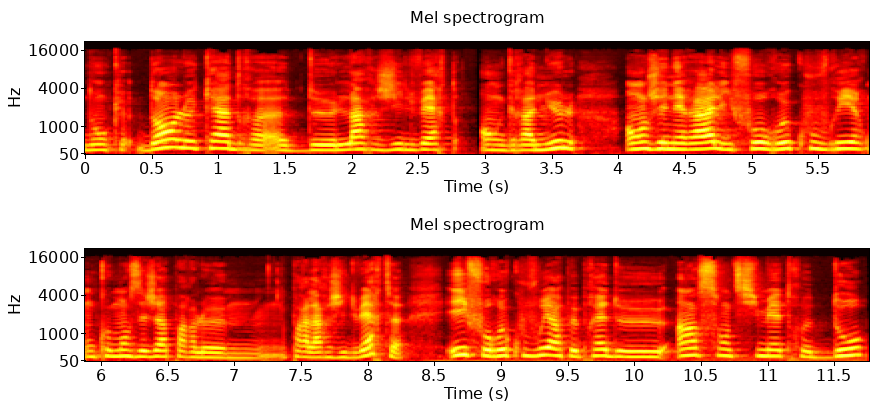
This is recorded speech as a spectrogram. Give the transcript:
Donc dans le cadre de l'argile verte en granule, en général, il faut recouvrir, on commence déjà par l'argile verte, et il faut recouvrir à peu près de 1 cm d'eau,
